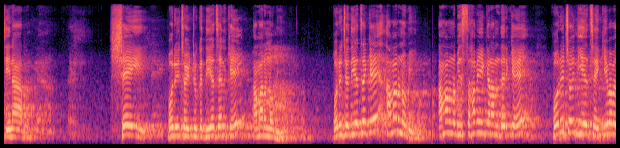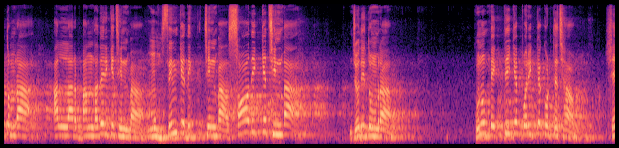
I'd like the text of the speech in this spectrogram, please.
চিনার সেই পরিচয়টুকু দিয়েছেন কে? আমার নবী। পরিচয় দিয়েছে কে? আমার নবী। আমার নবী সাহাবি কালামদেরকে পরিচয় দিয়েছে, কীভাবে তোমরা আল্লাহর বান্দাদেরকে চিনবা, মুহসিনকে চিনবা, সদিককে চিনবা। যদি তোমরা কোনো ব্যক্তিকে পরীক্ষা করতে চাও সে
